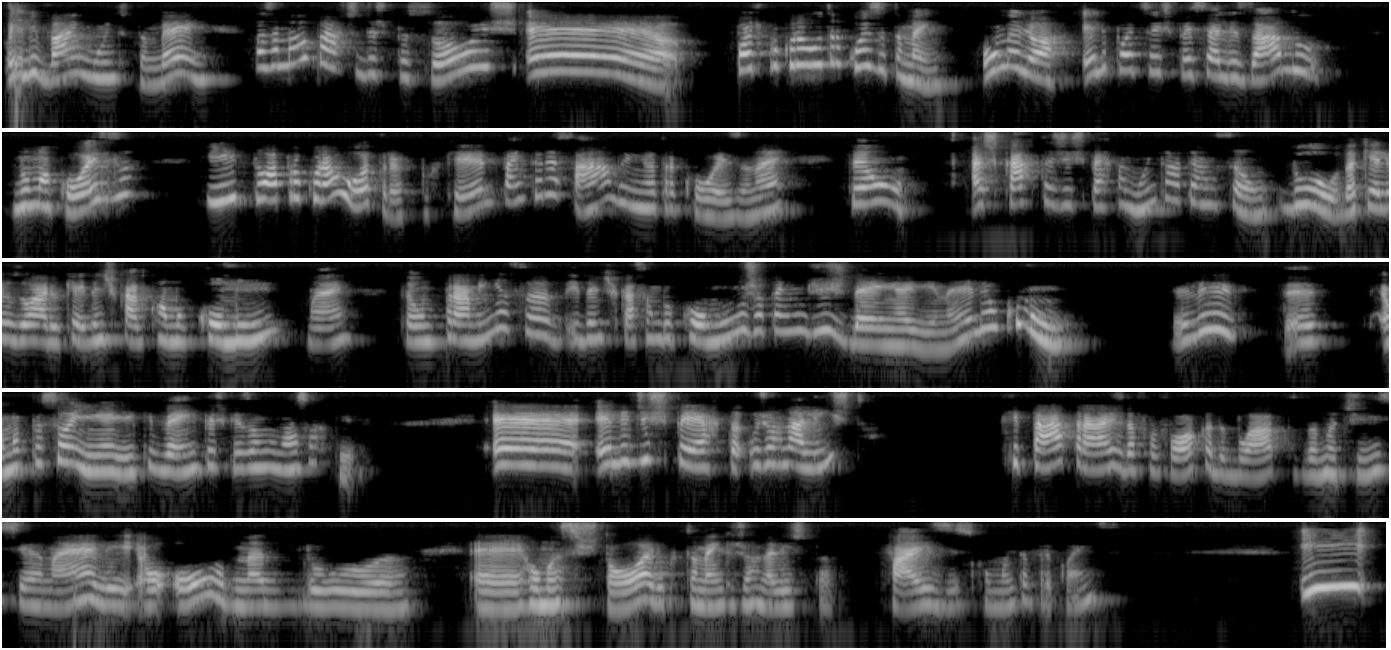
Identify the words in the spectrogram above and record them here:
Ele vai muito também, mas a maior parte das pessoas é, pode procurar outra coisa também. Ou melhor, ele pode ser especializado numa coisa e lá procurar outra, porque ele está interessado em outra coisa, né? Então, as cartas despertam muito a atenção do daquele usuário que é identificado como comum, né? Então, para mim, essa identificação do comum já tem um desdém aí, né? Ele é o comum. Ele é, é uma pessoinha aí que vem e pesquisa no nosso arquivo. É, ele desperta o jornalista que está atrás da fofoca, do boato, da notícia, né? Ele, ou, ou né, do é, romance histórico também, que jornalista faz isso com muita frequência. E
